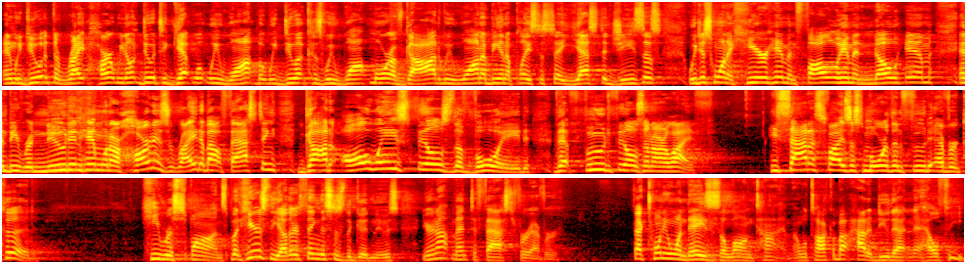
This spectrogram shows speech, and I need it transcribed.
and we do it with the right heart, we don't do it to get what we want, but we do it because we want more of God. We want to be in a place to say yes to Jesus. We just want to hear Him and follow Him and know Him and be renewed in Him. When our heart is right about fasting, God always fills the void that food fills in our life. He satisfies us more than food ever could. He responds. But here's the other thing this is the good news you're not meant to fast forever. In fact, 21 days is a long time. And we'll talk about how to do that in a healthy,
